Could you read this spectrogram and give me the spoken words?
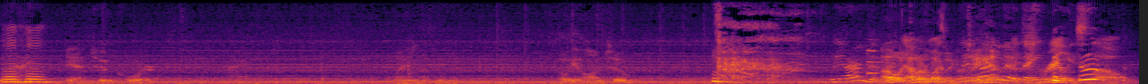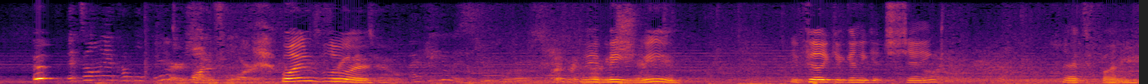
Mm-hmm. Yeah, two quarter. Why is that moving? Are we on two? We are moving. Oh, it's No, it wasn't moving. We are Damn. moving. It's really slow. It's only a couple floors. It's one floor. One Three floor. two. I think it was two floors. It'd be weird. You feel like you're gonna get shanked? That's funny.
